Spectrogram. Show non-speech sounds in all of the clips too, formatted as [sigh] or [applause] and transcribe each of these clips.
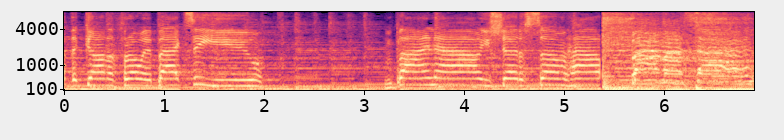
said they're gonna throw it back to you. By now, you should have somehow by my side.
